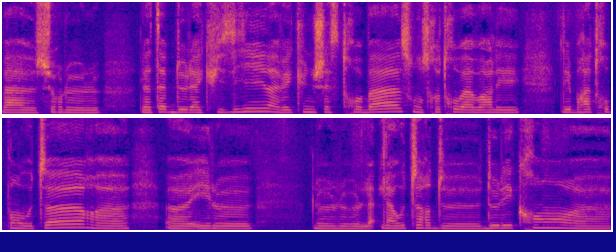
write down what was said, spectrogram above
bah, sur le, la table de la cuisine avec une chaise trop basse où on se retrouve à avoir les les bras trop en hauteur et le la, hauteur de, l'écran euh,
